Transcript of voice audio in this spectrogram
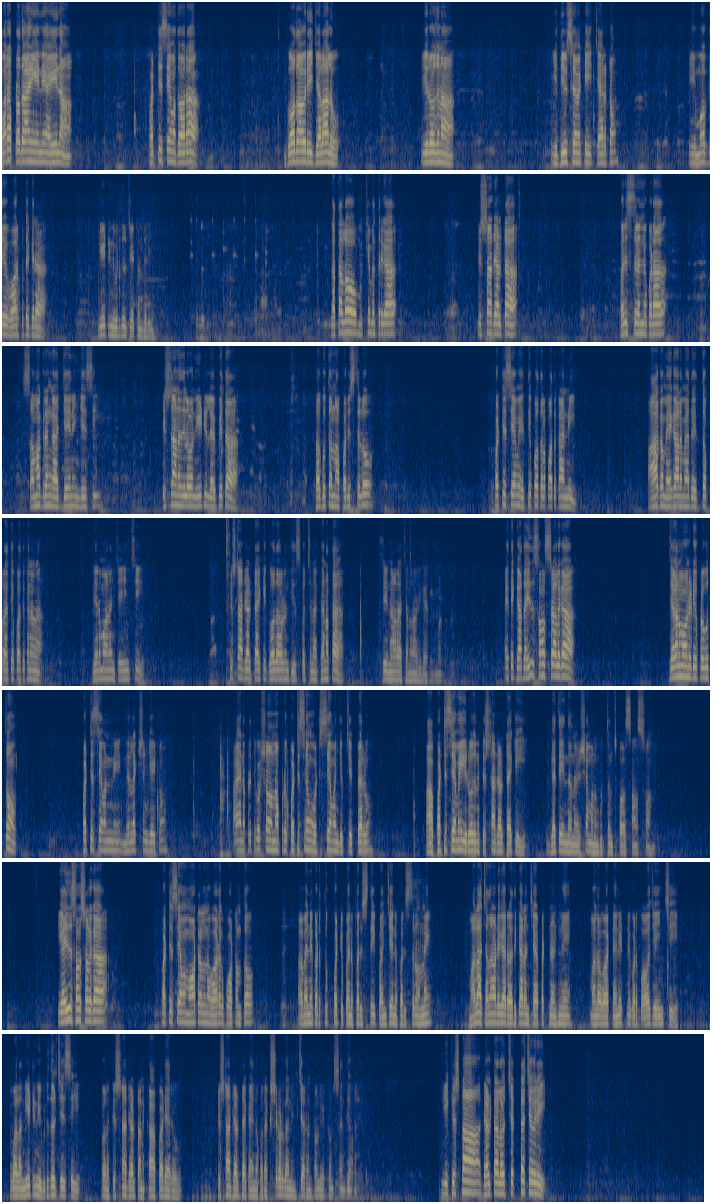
వరప్రధాని అయిన పట్టిసీమ ద్వారా గోదావరి జలాలు ఈ రోజున ఈ దివ్యసీమకి చేరటం ఈ మోగ్దేవ్ వార్పు దగ్గర నీటిని విడుదల చేయటం జరిగింది. గతంలో ముఖ్యమంత్రిగా కృష్ణా డెల్టా పరిస్థితులన్నీ కూడా సమగ్రంగా అధ్యయనం చేసి కృష్ణానదిలో నీటి లభ్యత తగ్గుతున్న పరిస్థితుల్లో పట్టిసీమ ఎత్తిపోతల పథకాన్ని ఆగ మేఘాల మీద యుద్ధ ప్రతిపదికన నిర్మాణం చేయించి కృష్ణా డెల్టాకి గోదావరిని తీసుకొచ్చిన ఘనత శ్రీ నారా చంద్రనాయుడు గారు. అయితే గత ఐదు సంవత్సరాలుగా జగన్మోహన్ రెడ్డి ప్రభుత్వం పట్టిసేమని నిర్లక్ష్యం చేయటం. ఆయన ప్రతిపక్షంలో ఉన్నప్పుడు పట్టిసేమ వట్టిసీమ అని చెప్పి చెప్పారు. ఆ పట్టిసీమే ఈ రోజున కృష్ణా డెల్టాకి గతి అయిందన్న విషయం మనం గుర్తుంచుకోవాల్సిన అవసరం ఉంది. ఈ ఐదు సంవత్సరాలుగా పట్టిసీమ మోటార్లను వాడకపోవడంతో అవన్నీ కూడా తుప్పట్టిపోయిన పరిస్థితి పనిచేయని పరిస్థితులు ఉన్నాయి. మళ్ళా చంద్రబాబు గారు అధికారం చేపట్టిన వెంటనే మళ్ళీ వాటిని అన్నింటినీ కూడా బాగు చేయించి ఇవాళ నీటిని విడుదల చేసి వాళ్ళ కృష్ణా డెల్టాను కాపాడారు. కృష్ణా డెల్టాకి ఆయన ఒక రక్షకుడుగా నిలిచారంటంలో ఎటువంటి సందేహం లేదు. ఈ కృష్ణా డెల్టాలో చెట్ట చివరి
